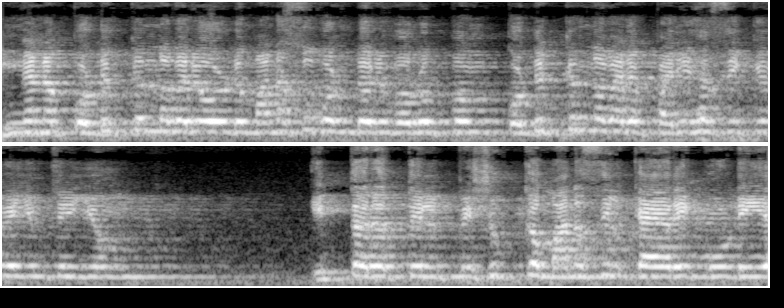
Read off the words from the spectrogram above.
ഇങ്ങനെ കൊടുക്കുന്നവരോട് മനസ്സുകൊണ്ടൊരു വെറുപ്പും കൊടുക്കുന്നവരെ പരിഹസിക്കുകയും ചെയ്യും. ഇത്തരത്തിൽ പിശുക്ക് മനസ്സിൽ കയറി കൂടിയ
